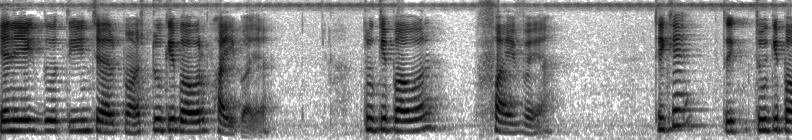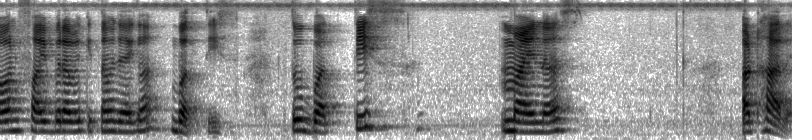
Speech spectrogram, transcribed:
यानी एक, दो, तीन, चार, पाँच, टू के पावर फाइव आया। टू के पावर फाइव आया। ठीक है? तो टू की पावर फाइव बराबर कितना हो जाएगा? बत्तीस। तो बत्तीस माइनस अठारह।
